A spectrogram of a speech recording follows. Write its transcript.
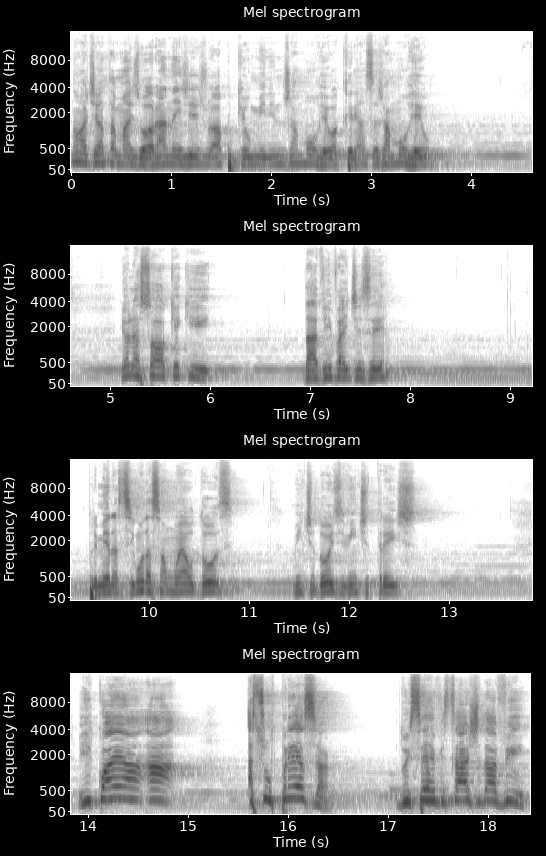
não adianta mais orar nem jejuar, porque o menino já morreu, a criança já morreu. E olha só o que, que Davi vai dizer. 1 2 Samuel 12, 22 e 23. E qual é a, a, a surpresa dos serviçais de Davi?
